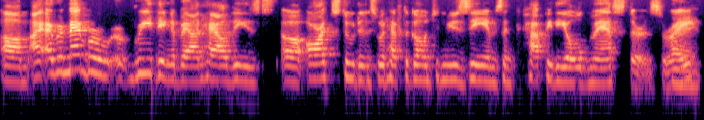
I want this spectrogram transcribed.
um, I, I remember reading about how these uh, art students would have to go into museums and copy the old masters, right? Right.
